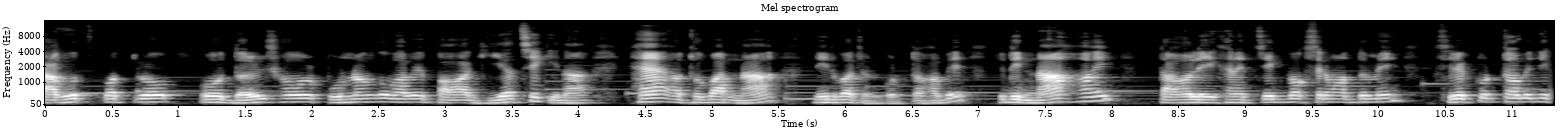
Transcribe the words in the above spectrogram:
কাগজপত্র ও দলিলসহ পূর্ণাঙ্গভাবে পাওয়া গিয়েছে কিনা হ্যাঁ অথবা না, নির্বাচন করতে হবে। যদি না হয় তাহলে এখানে চেকবক্সের মাধ্যমে সিলেক্ট করতে হবে যে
